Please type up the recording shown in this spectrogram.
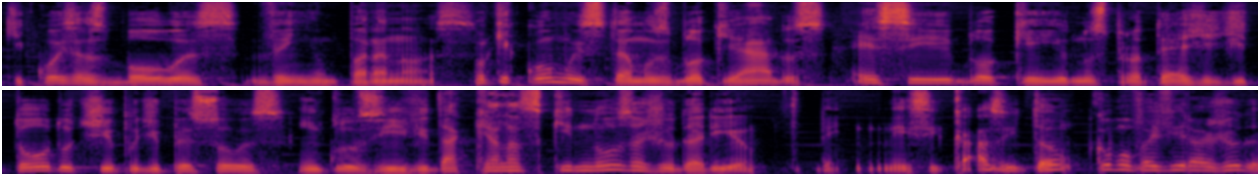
que coisas boas venham para nós. Porque, como estamos bloqueados, esse bloqueio nos protege de todo tipo de pessoas, inclusive daquelas que nos ajudariam. Bem, nesse caso, então, como vai vir ajuda?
